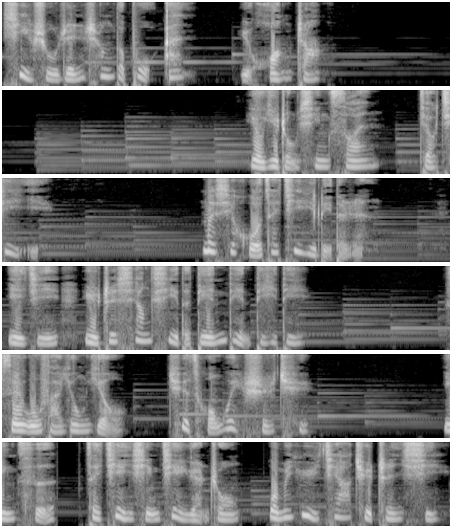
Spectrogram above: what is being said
细数人生的不安与慌张。有一种心酸，叫记忆。那些活在记忆里的人，以及与之相系的点点滴滴，虽无法拥有。却从未失去。因此，在渐行渐远中，我们愈加去珍惜。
